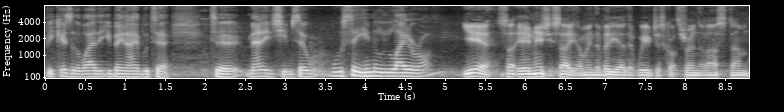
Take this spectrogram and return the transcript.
because of the way that you've been able to to manage him. So we'll see him a little later on. Yeah. So and as you say, I mean the video that we've just got through in the last um,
